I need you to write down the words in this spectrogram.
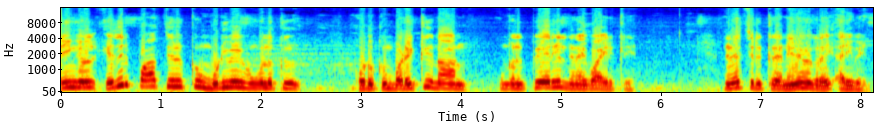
நீங்கள் எதிர்பார்த்திருக்கும் முடிவை உங்களுக்கு கொடுக்கும்படிக்கு நான் உங்கள் பேரில் நினைவாக இருக்கிறேன் நினைத்திருக்கிற நினைவுகளை அறிவேன்.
